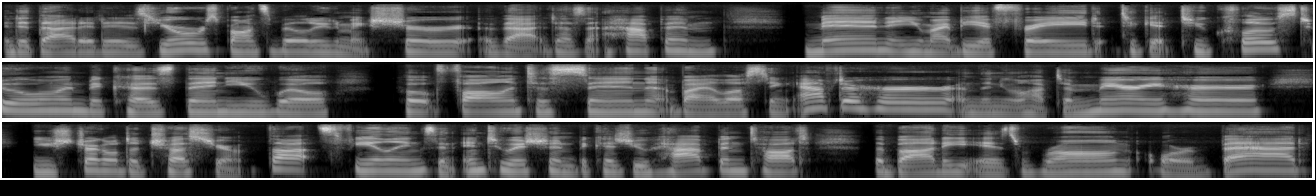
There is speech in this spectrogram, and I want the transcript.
and that it is your responsibility to make sure that doesn't happen. Men, you might be afraid to get too close to a woman because then you will, quote, fall into sin by lusting after her, and then you will have to marry her. You struggle to trust your own thoughts, feelings, and intuition because you have been taught the body is wrong or bad.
